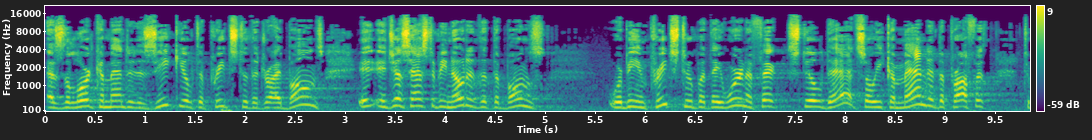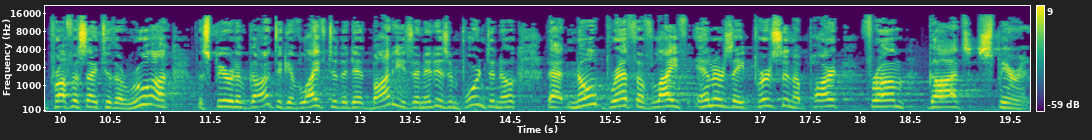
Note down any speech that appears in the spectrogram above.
as the Lord commanded Ezekiel to preach to the dry bones, it, it, just has to be noted that the bones were being preached to, but they were in effect still dead. So he commanded the prophet to prophesy to the Ruach, the Spirit of God, to give life to the dead bodies. And it is important to note that no breath of life enters a person apart from God's Spirit.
